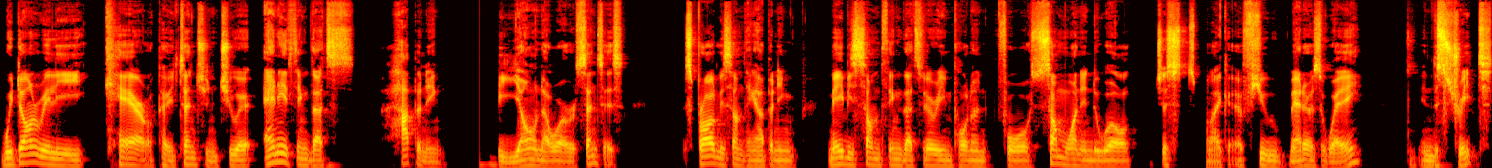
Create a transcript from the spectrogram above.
We don't really care or pay attention to anything that's happening beyond our senses. It's probably something happening, maybe something that's very important for someone in the world, just like a few meters away in the street.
